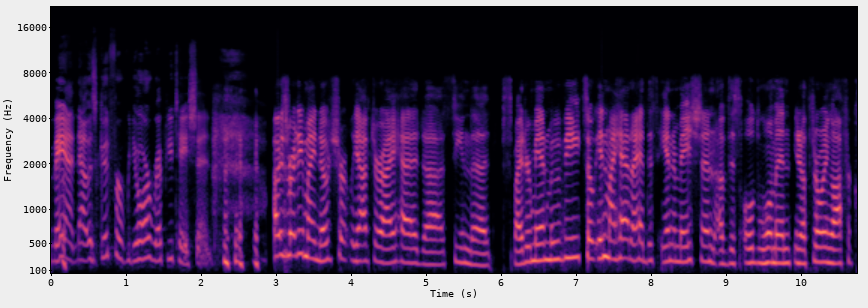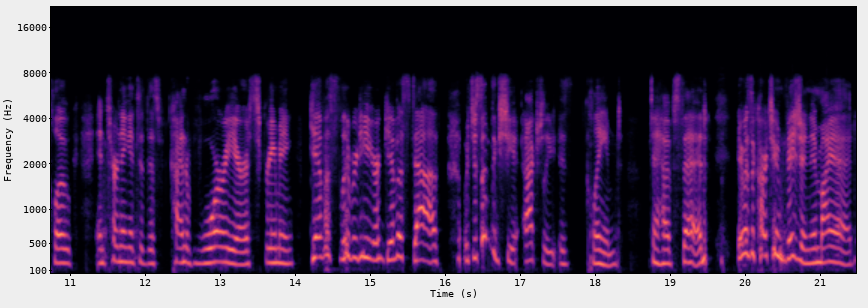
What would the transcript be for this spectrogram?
man, that was good for your reputation. I was writing my notes shortly after I had uh, seen the Spider Man movie. So in my head, I had this animation of this old woman, you know, throwing off her cloak and turning into this kind of warrior screaming, Give us liberty or give us death, which is something she actually is claimed to have said. It was a cartoon vision in my head.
